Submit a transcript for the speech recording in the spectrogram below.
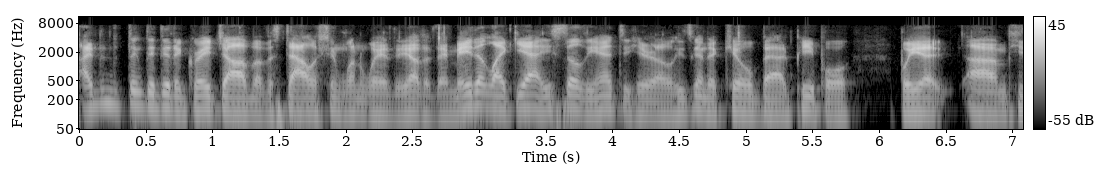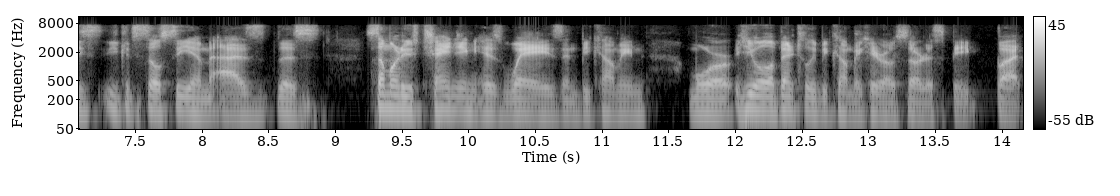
I didn't think they did a great job of establishing one way or the other. They made it like yeah he's still the anti-hero. He's going to kill bad people, but yet um, he's you could still see him as this someone who's changing his ways and becoming more he will eventually become a hero so to speak but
